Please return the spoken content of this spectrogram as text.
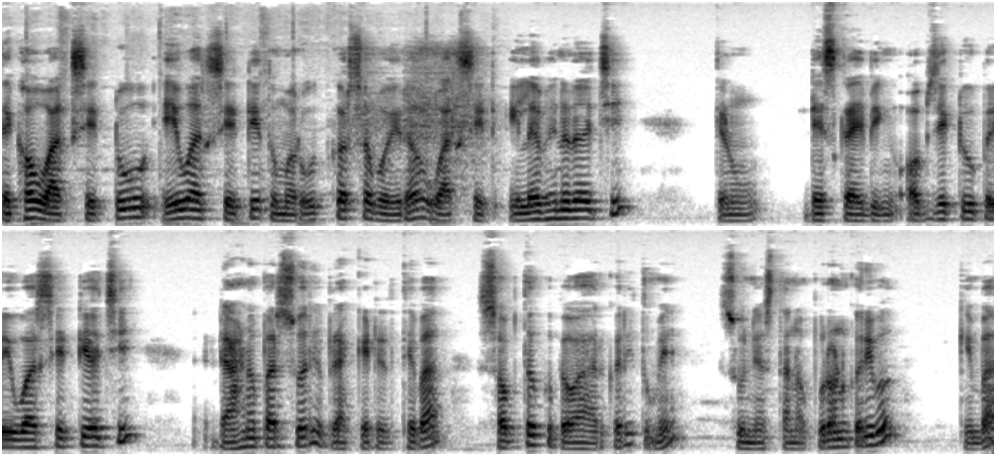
ଦେଖ ୱାର୍କସିଟ୍ ଟୁ ଏଇ ୱାର୍କସିଟ୍ଟି ତୁମର ଉତ୍କର୍ଷ ବହିର ୱାର୍କସିଟ୍ ଇଲେଭେନ୍ରେ ଅଛି ତେଣୁ ଡେସ୍କ୍ରାଇବିଂ ଅବଜେକ୍ଟ ଉପରେ ୱାର୍ଡ଼ସେଟ୍ଟି ଅଛି ଡାହାଣ ପାର୍ଶ୍ୱରେ ବ୍ରାକେଟ୍ରେ ଥିବା ଶବ୍ଦକୁ ବ୍ୟବହାର କରି ତୁମେ ଶୂନ୍ୟ ସ୍ଥାନ ପୂରଣ କରିବ କିମ୍ବା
